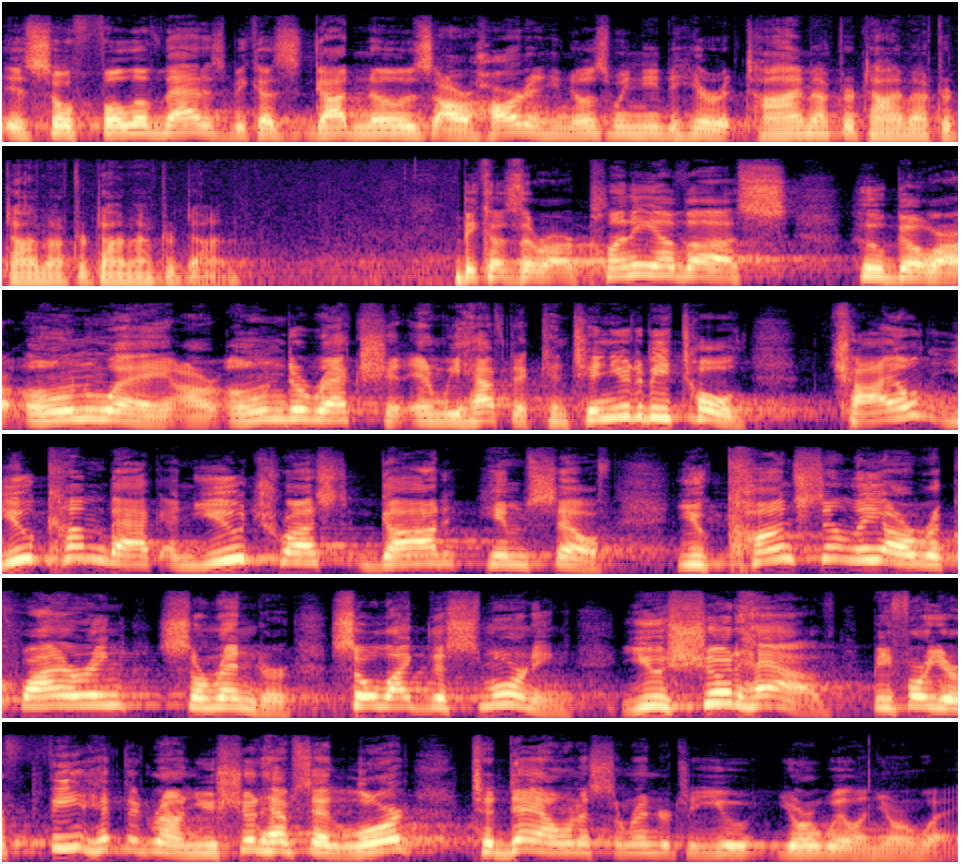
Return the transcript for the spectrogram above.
is so full of that? Is because God knows our heart and He knows we need to hear it time after time after time after time after time. Because there are plenty of us who go our own way, our own direction, and we have to continue to be told, Child, you come back and you trust God Himself. You constantly are requiring surrender. So, like this morning, you should have, before your feet hit the ground, you should have said, Lord, today I want to surrender to you, your will and your way.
